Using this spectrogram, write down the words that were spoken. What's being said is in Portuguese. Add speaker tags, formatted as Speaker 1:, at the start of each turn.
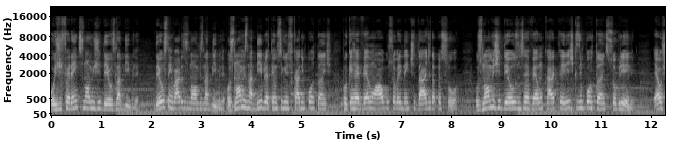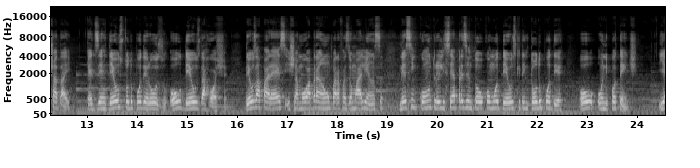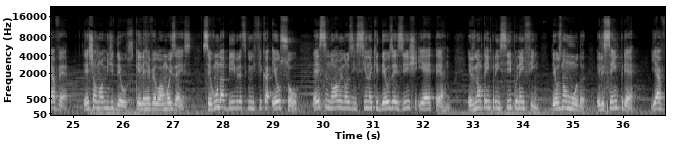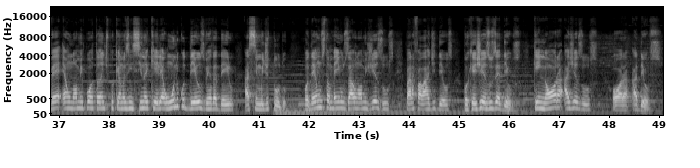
Speaker 1: Os diferentes nomes de Deus na Bíblia. Deus tem vários nomes na Bíblia. Os nomes na Bíblia têm um significado importante porque revelam algo sobre a identidade da pessoa. Os nomes de Deus nos revelam características importantes sobre ele. El Shaddai quer dizer Deus Todo-Poderoso ou Deus da Rocha. Deus aparece e chamou Abraão para fazer uma aliança. Nesse encontro, ele se apresentou como Deus que tem todo o poder ou onipotente. Yahvé, este é o nome de Deus que ele revelou a Moisés. Segundo a Bíblia, significa eu sou. Esse nome nos ensina que Deus existe e é eterno. Ele não tem princípio nem fim. Deus não muda, ele sempre é. Yahvé é um nome importante porque nos ensina que ele é o único Deus verdadeiro acima de tudo. Podemos também usar o nome Jesus para falar de Deus, porque Jesus é Deus. Quem ora a Jesus, ora a Deus.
